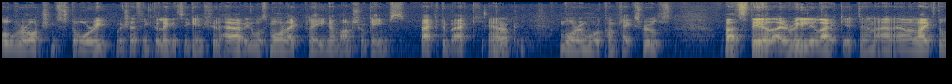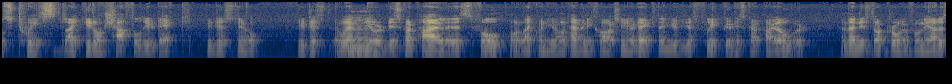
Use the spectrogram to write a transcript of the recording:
overarching story, which I think a legacy game should have. It was more like playing a bunch of games back to back and Okay. more and more complex rules. But still, I really like it, and I, and I like those twists. Like you don't shuffle your deck; you just, you know, you just when mm. your discard pile is full, or like when you don't have any cards in your deck, then you just flip your discard pile over, and then you start drawing from the other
